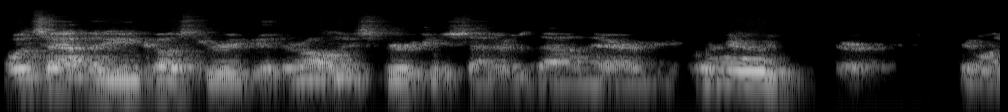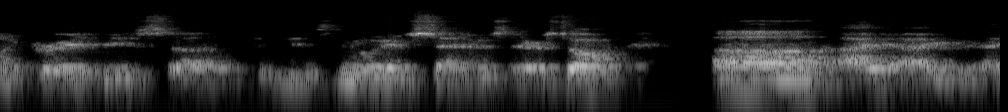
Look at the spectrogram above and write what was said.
What's happening in Costa Rica? There are all these spiritual centers down there. People are they're- They want to create these, uh, these new age centers there. So uh, I, I, I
